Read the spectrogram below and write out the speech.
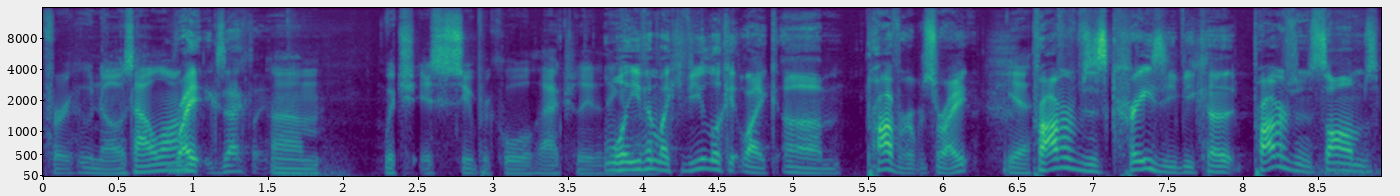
for who knows how long right, exactly. um, which is super cool actually Well, about. even like if you look at like um, Proverbs, right? Yeah. Proverbs is crazy because Proverbs and Psalms,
